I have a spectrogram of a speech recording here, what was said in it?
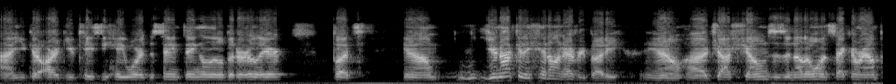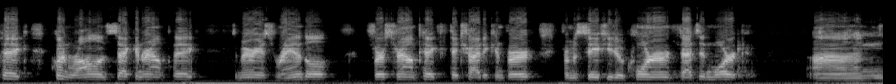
Uh, you could argue Casey Hayward the same thing a little bit earlier, but you know you're not going to hit on everybody. You know, uh, Josh Jones is another one, second round pick. Quinn Rollins, second round pick. Damarious Randall, first round pick. They tried to convert from a safety to a corner. That didn't work. Um,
